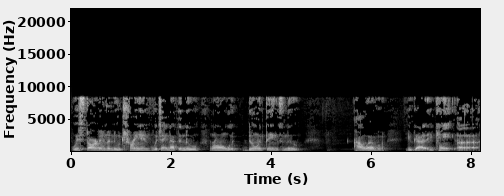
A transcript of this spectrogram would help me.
we're starting a new trend, which ain't nothing new wrong with doing things new. However, you got you can't uh,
